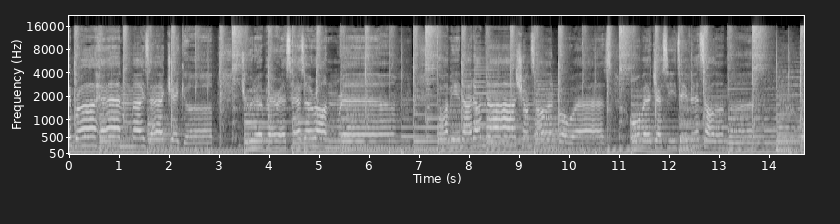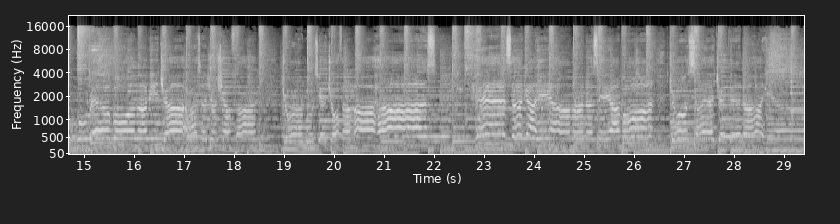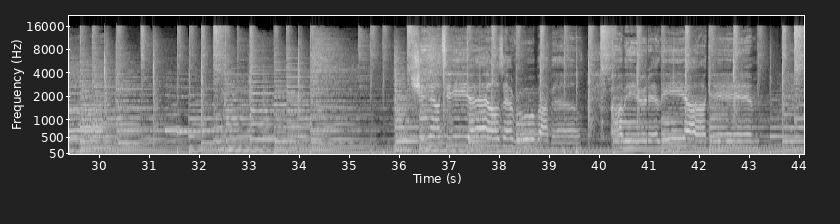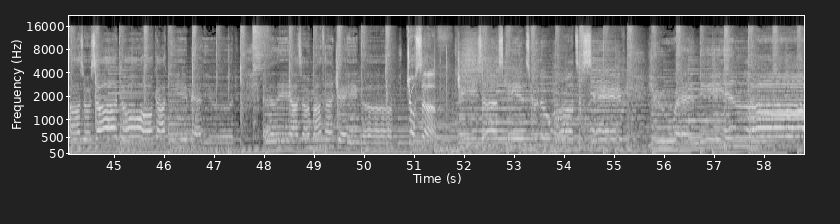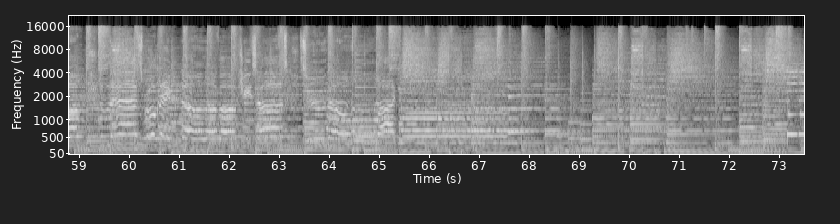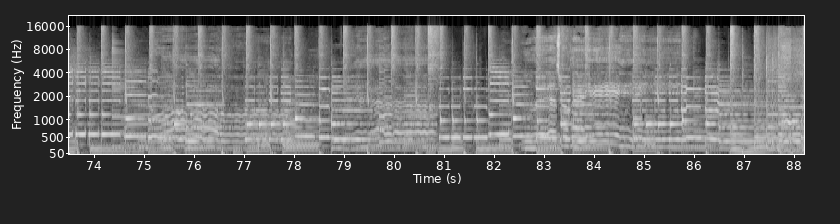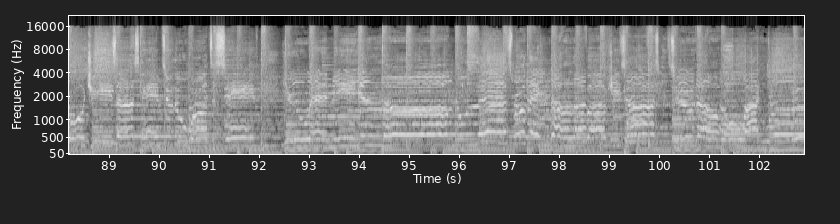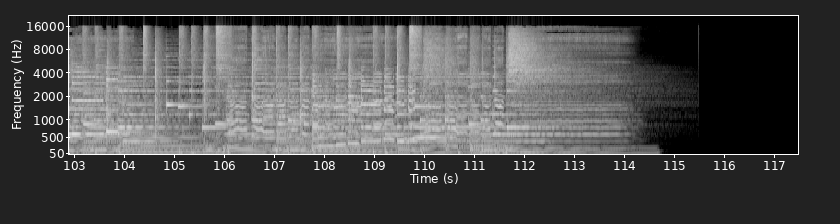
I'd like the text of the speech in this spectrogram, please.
Abraham, Isaac, Jacob, Judah, Perez, Hezron, Ram, Amminadab, Nahshon, Salmon, Boaz, Obed, Jesse, David, Solomon, Rehoboam, Abijah, Asa, Jehoshaphat, Joram, Uzziah, Jotham, Ahaz, Hezekiah, Manasseh, Amon, Josiah, Jeconiah. Zerubbabel, Abihud, Eliakim, Azor, Zadok, Achim, Eliud, Eleazar, Matthan, Jacob, Joseph. Jesus came to the world to save Let's proclaim. Oh, Jesus came to the world to save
